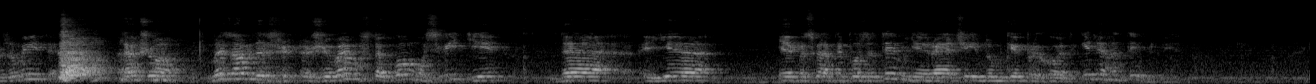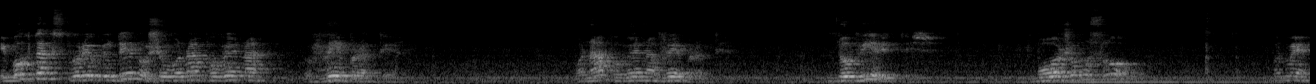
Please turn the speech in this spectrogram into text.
Розумієте? Так що ми завжди живемо в такому світі, де є, як би сказати, позитивні речі і думки приходять, і негативні. І Бог так створив людину, що вона повинна вибрати. Вона повинна вибрати, довіритись Божому Слову. От ми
